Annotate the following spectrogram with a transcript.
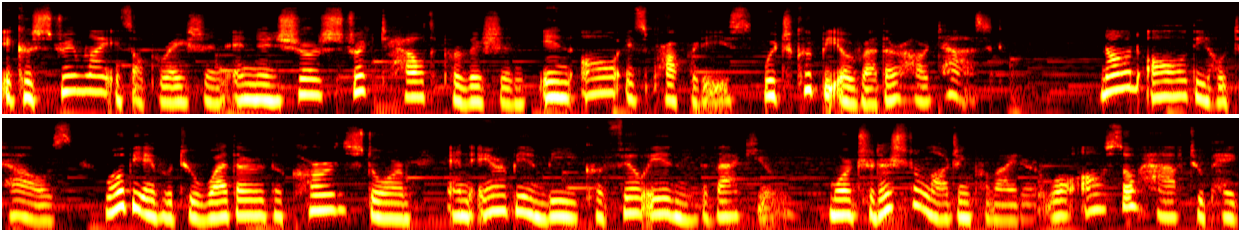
it could streamline its operation and ensure strict health provision in all its properties, which could be a rather hard task. Not all the hotels will be able to weather the current storm, and Airbnb could fill in the vacuum. More traditional lodging provider will also have to pay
